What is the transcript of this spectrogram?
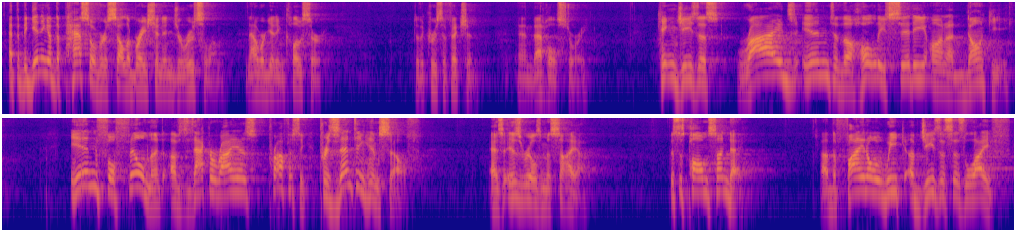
At the beginning of the Passover celebration in Jerusalem, now we're getting closer to the crucifixion and that whole story. King Jesus rides into the holy city on a donkey in fulfillment of Zechariah's prophecy, presenting himself as Israel's Messiah. This is Palm Sunday. Uh, the final week of Jesus' life,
